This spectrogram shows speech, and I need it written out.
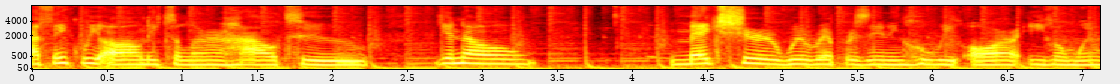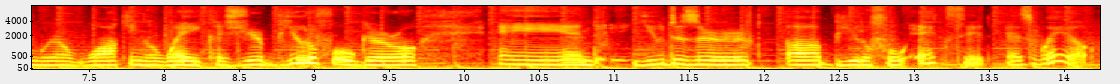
I think we all need to learn how to, you know, make sure we're representing who we are even when we're walking away because you're beautiful, girl, and you deserved a beautiful exit as well.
